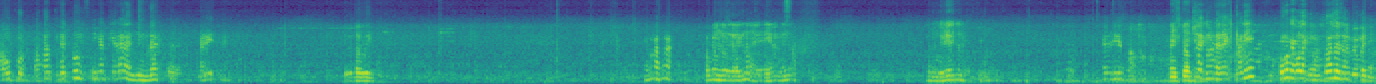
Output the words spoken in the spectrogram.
আউটপুট অর্থাৎ ইলেকট্রন স্পিকার দিয়ে গেলেন জিন্দা আরে মানে কোনো কথা লাগবে না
